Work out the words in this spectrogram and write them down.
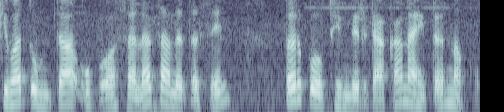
किंवा तुमच्या उपवासाला चालत असेल तर कोथिंबीर टाका नाहीतर नको.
